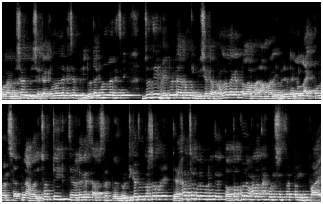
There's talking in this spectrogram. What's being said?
বলার বিষয়। বিষয়টা কেমন লেগেছে? ভিডিওটা কেমন লেগেছে? যদি ভিডিওটা এবং কি বিষয়টা ভালো লাগে, তাহলে আমার এই ভিডিওটাকে লাইক কমেন্ট শেয়ার করে আমার এই ছোট্ট চ্যানেলটাকে সাবস্ক্রাইব করে দেবেন। ঠিক আছে দর্শক, দেখা হচ্ছে পরবর্তীতে। ততক্ষণে ভালো থাকবেন, সুস্থ থাকবেন। বাই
